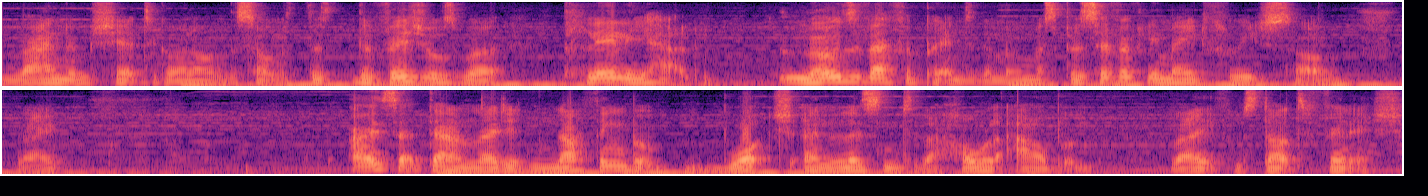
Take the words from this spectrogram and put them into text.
random shit to go along with the songs. The, the visuals were clearly had loads of effort put into them and were specifically made for each song, right? I sat down and I did nothing but watch and listen to the whole album, right, from start to finish,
